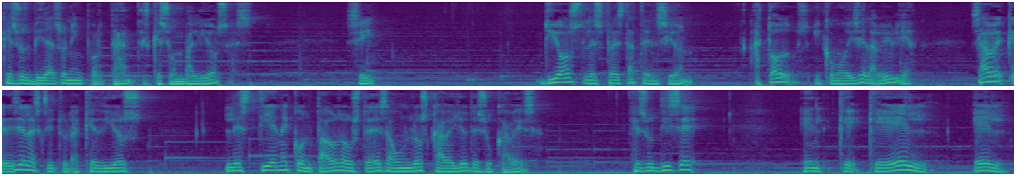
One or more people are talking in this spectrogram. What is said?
que sus vidas son importantes, que son valiosas. ¿Sí? Dios les presta atención a todos y como dice la Biblia, ¿sabe qué dice la escritura? Que Dios les tiene contados a ustedes aún los cabellos de su cabeza. Jesús dice que, que Él, Él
